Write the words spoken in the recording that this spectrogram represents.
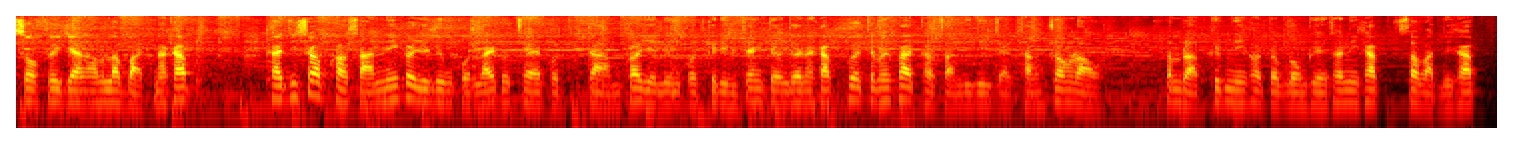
โซฟียานอัมราบัตนะครับใครที่ชอบข่าวสารนี้ก็อย่าลืมกดไลค์กดแชร์กดติดตามก็อย่าลืมกดกระดิ่งแจ้งเตือนด้วยนะครับ เพื่อจะไม่พลาดข่าวสารดีๆจากทางช่องเราสำหรับคลิปนี้ขอจบลงเพียงเท่านี้ครับ สวัสดีครับ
